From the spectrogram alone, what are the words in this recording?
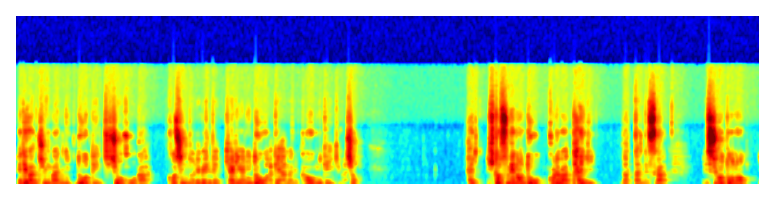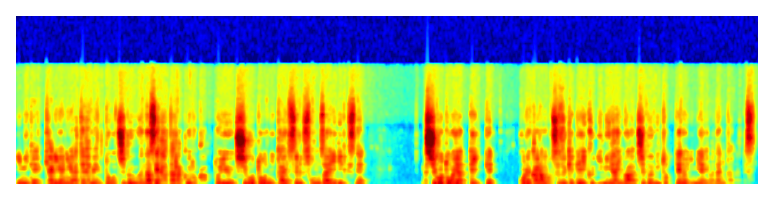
では順番に同点地情報が個人のレベルでキャリアにどう当てはまるかを見ていきましょう。はい。一つ目のどう、これは大義だったんですが、仕事の意味でキャリアに当てはめると自分はなぜ働くのかという仕事に対する存在意義ですね。仕事をやっていってこれからも続けていく意味合いは、自分にとっての意味合いは何かなんです。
